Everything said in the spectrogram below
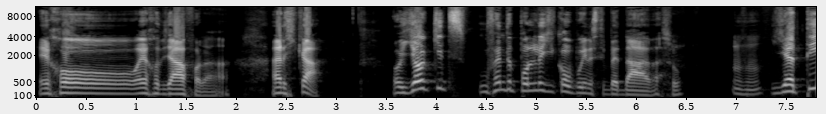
Έχω, έχω διάφορα. Αρχικά, ο Jokic μου φαίνεται πολύ λογικό που είναι στην πεντάδα σου. Μμμ. Γιατί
